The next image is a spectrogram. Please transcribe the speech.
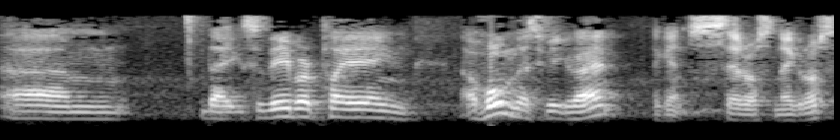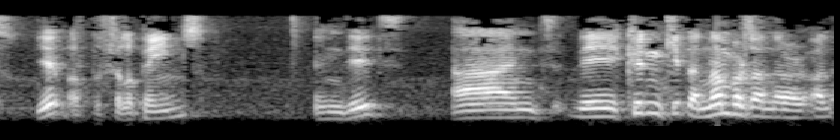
Um, like, so they were playing at home this week, right? against Ceres-Negros Yep. of the Philippines. Indeed. And they couldn't keep their numbers on their on,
